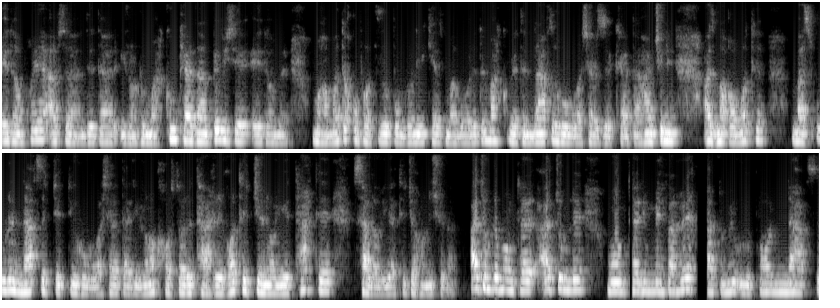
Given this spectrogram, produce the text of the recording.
اعدام های افزاینده در ایران رو محکوم کردن به ویژه اعدام محمد قبادلو رو به عنوان یکی از موارد محکومیت نقض حقوق بشر ذکر کردن همچنین از مقامات مسئول نقض جدی حقوق بشر در ایران خواستار تحقیقات جنایی تحت صلاحیت جهانی شدند. از جمله مهمتر از جمله مهمترین محورهای قدنامه اروپا نقض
